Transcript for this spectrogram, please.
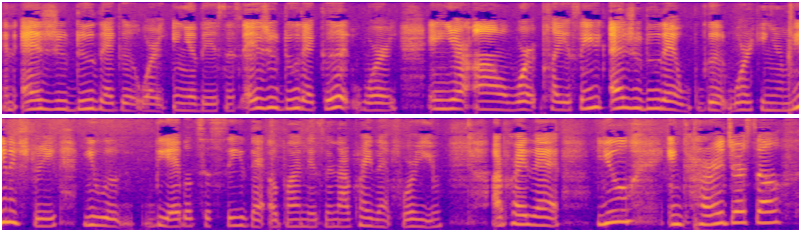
and as you do that good work in your business as you do that good work in your um workplace and as you do that good work in your ministry you will be able to see that abundance. And I pray that for you. I pray that you encourage yourself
